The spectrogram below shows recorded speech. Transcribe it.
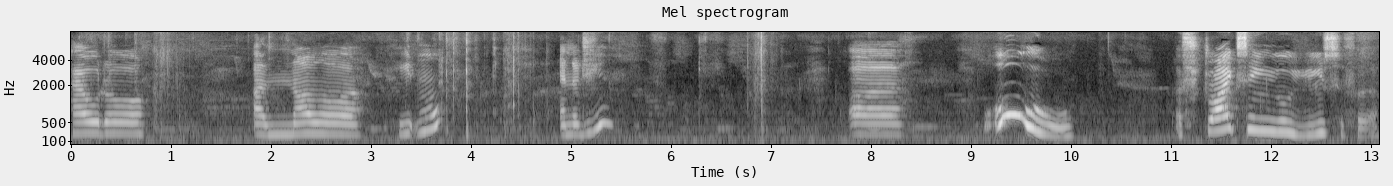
Howder. Another heat move, Energy. Uh. Ooh. A strike single Lucifer.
